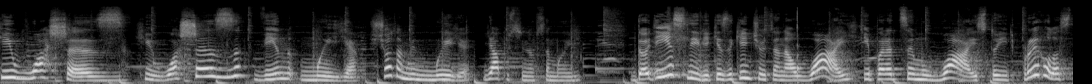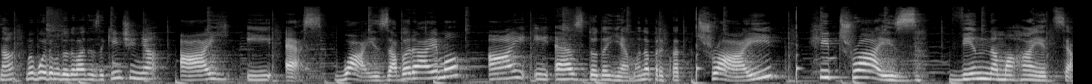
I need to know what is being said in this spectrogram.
He washes. He washes. Він миє. Що там він миє? Я постійно все мию. До дієслів, які закінчуються на y, і перед цим y стоїть приголосна, ми будемо додавати закінчення I і S. Y забираємо, I і S додаємо. Наприклад, try, he tries. Він намагається.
